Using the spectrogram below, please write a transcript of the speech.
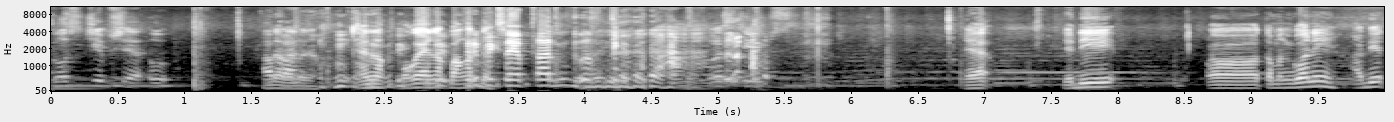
ghost chips ya. Uh. Apa? benar. enak pokoknya enak banget keripik dah. setan gue. Ghost chips. ya jadi eh, teman gua nih Adit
